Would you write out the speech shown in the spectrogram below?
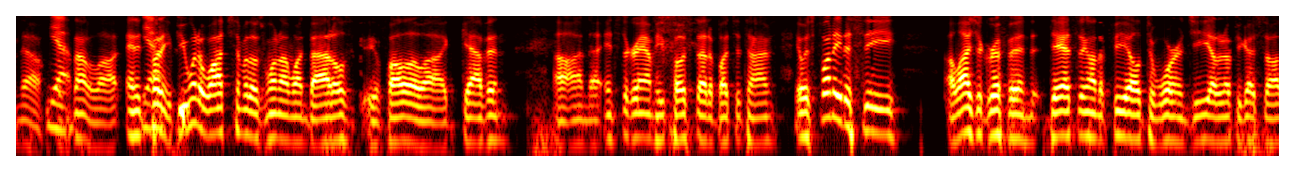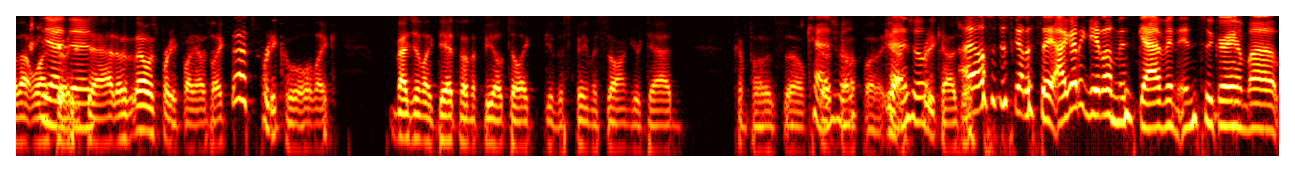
No, yeah. it's not a lot. And it's yeah. funny if you want to watch some of those one-on-one battles, you follow uh, Gavin uh, on uh, Instagram. He posts that a bunch of times. It was funny to see Olaijah Griffin dancing on the field to Warren G. I don't know if you guys saw that one. Yeah, I his did. dad. Was- that was pretty funny. I was like, that's pretty cool. Like, imagine like dancing on the field to like give this famous song your dad composed. So that's kind of funny. Casual. Yeah, pretty casual. I also just gotta say, I gotta get on this Gavin Instagram uh,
